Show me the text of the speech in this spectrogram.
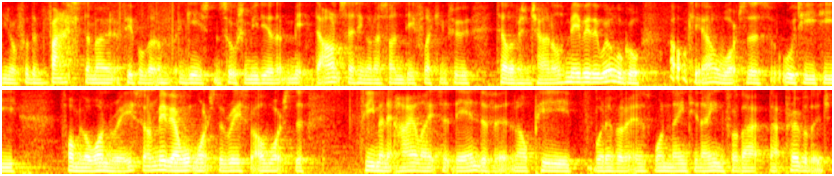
you know for the vast amount of people that are engaged in social media that, may, that aren't sitting on a Sunday flicking through television channels, maybe they will go, oh, okay, I'll watch this OTT Formula One race, or maybe I won't watch the race, but I'll watch the three minute highlights at the end of it, and I'll pay whatever it is, one ninety nine for that that privilege.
